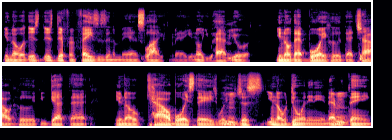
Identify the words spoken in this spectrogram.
you know, there's there's different phases in a man's life, man. You know, you have Mm. your, you know, that boyhood, that childhood. You get that, you know, cowboy stage where you're Mhm. just, you know, doing any and Mhm. everything.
